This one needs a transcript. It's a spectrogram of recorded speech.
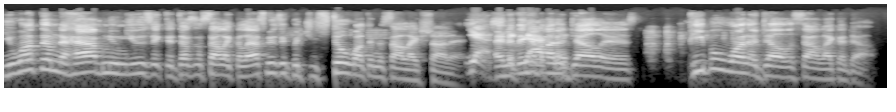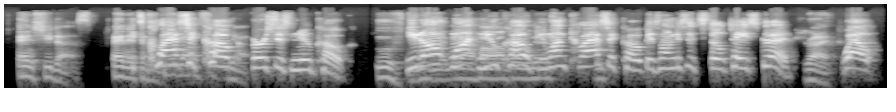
you want them to have new music that doesn't sound like the last music, but you still want them to sound like Sade. yes, And the exactly. thing about Adele is people want Adele to sound like Adele, and she does. And it's big classic Coke yeah. versus new Coke. Oof, You don't want new Coke. You want classic Coke as long as it still tastes good. right. Well,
